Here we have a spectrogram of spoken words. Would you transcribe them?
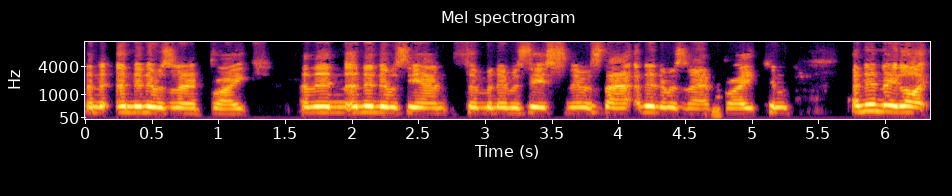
and and then there was an ad break, and then and then there was the anthem, and there was this, and there was that, and then there was an ad break, and and then they like,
